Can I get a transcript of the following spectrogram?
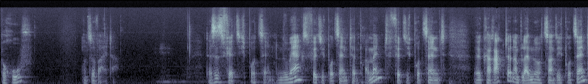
Beruf und so weiter. Das ist 40 Prozent. Und du merkst, 40 Prozent Temperament, 40 Prozent Charakter, dann bleiben nur noch 20 Prozent.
